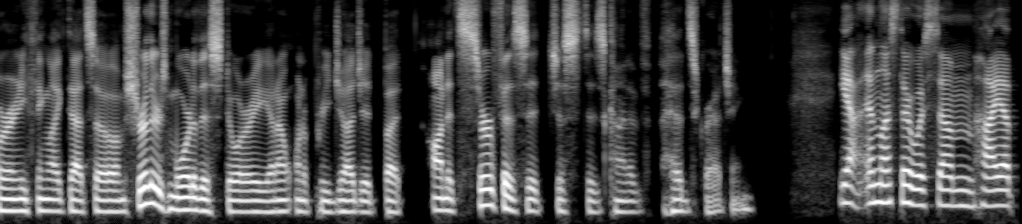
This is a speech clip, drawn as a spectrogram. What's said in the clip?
or anything like that. So I'm sure there's more to this story. I don't want to prejudge it, but on its surface, it just is kind of head scratching. Yeah, unless there was some high up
